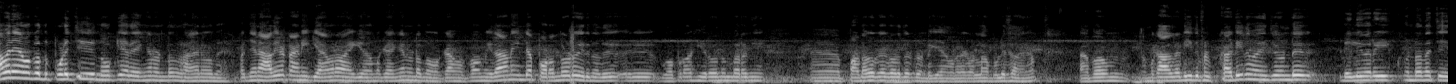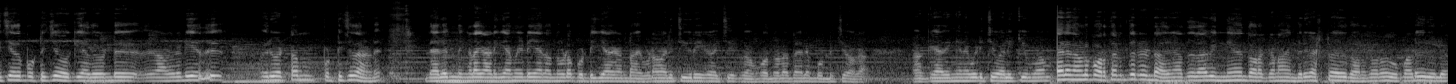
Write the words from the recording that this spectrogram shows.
അവനെ നമുക്കൊന്ന് പൊളിച്ച് നോക്കിയാൽ എങ്ങനെ ഉണ്ടെന്ന് സാധനമെന്ന്. അപ്പം ഞാൻ ആദ്യമായിട്ടാണ് ഈ ക്യാമറ വാങ്ങിക്കുന്നത്. നമുക്ക് എങ്ങനെ ഉണ്ടെന്ന് നോക്കാം. അപ്പം ഇതാണ് ഇതിന്റെ പുറന്തോട് വരുന്നത്. ഒരു ഗോപ്രോ ഹീറോ എന്നും പറഞ്ഞ് പടമൊക്കെ കൊടുത്തിട്ടുണ്ട് ക്യാമറ കൊള്ളാം പൊളി സാധനം. അപ്പം നമുക്ക് ആൾറെഡി ഇത് ഫ്ലിപ്കാർട്ടിൽ നിന്ന് വാങ്ങിച്ചുകൊണ്ട് ഡെലിവറി കൊണ്ടുവന്ന ചേച്ചി അത് പൊട്ടിച്ച് നോക്കി. അതുകൊണ്ട് ആൾറെഡി അത് ഒരു വട്ടം പൊട്ടിച്ചതാണ്. എന്തായാലും നിങ്ങളെ കാണിക്കാൻ വേണ്ടി ഞാൻ ഒന്നുകൂടെ പൊട്ടിക്കാൻ കണ്ട? ഇവിടെ വലിച്ചു കീറിയൊക്കെ വെച്ചേക്കും നമുക്ക് ഒന്നുകൂടെ എന്തായാലും പൊട്ടിച്ച് നോക്കാം. ഓക്കെ അതിങ്ങനെ പിടിച്ച് വലിക്കുമ്പം എന്തായാലും നമ്മൾ പുറത്തെടുത്തിട്ടുണ്ട്. അതിനകത്ത് ഇതാ പിന്നെയും തുറക്കണം. എന്തൊരു കഷ്ടമായി തുറന്ന് തുറന്ന് ഉപ്പാട് വരുമല്ലോ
